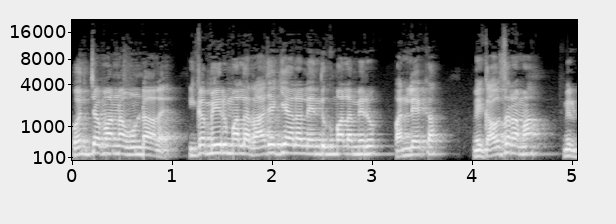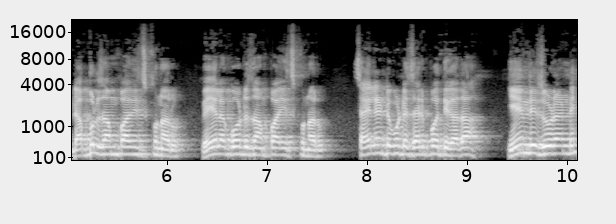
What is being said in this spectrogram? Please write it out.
కొంచెమన్నా ఉండాలి. ఇంకా మీరు మళ్ళీ రాజకీయాలలో ఎందుకు మళ్ళీ మీరు? పని లేక? మీకు అవసరమా? మీకు డబ్బులు సంపాదించుకున్నారు వేల కోట్లు సంపాదించుకున్నారు. సైలెంట్గా ఉంటే సరిపోద్ది కదా? ఏంది చూడండి?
